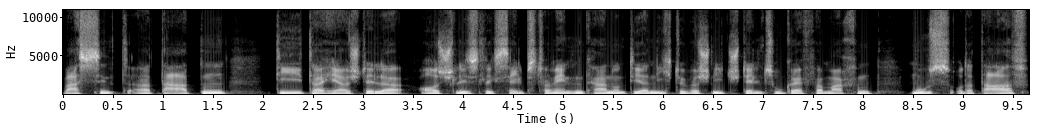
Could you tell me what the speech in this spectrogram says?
was sind äh, Daten, die der Hersteller ausschließlich selbst verwenden kann und die er nicht über Schnittstellen zugreifbar machen muss oder darf.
